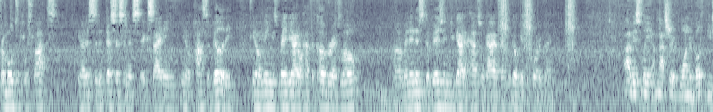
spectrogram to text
from multiple spots. You know, this is, that's just an exciting, you know, possibility. You know, it means maybe I don't have to cover as long. Um, and in this division, you got to have some guys that can go get the quarterback. Obviously, I'm not sure if one or both of you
